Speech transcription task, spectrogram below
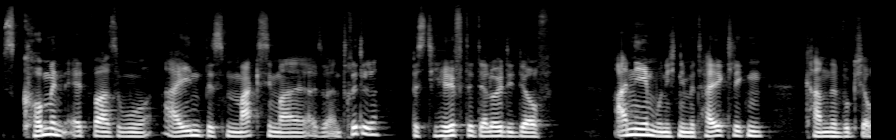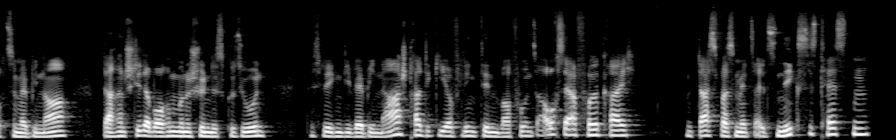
Es kommen etwa so ein bis maximal, also ein Drittel bis die Hälfte der Leute, die darauf annehmen und ich nehme teil klicken, kamen dann wirklich auch zum Webinar. Darin steht aber auch immer eine schöne Diskussion. Deswegen die Webinarstrategie auf LinkedIn war für uns auch sehr erfolgreich. Und das, was wir jetzt als nächstes testen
